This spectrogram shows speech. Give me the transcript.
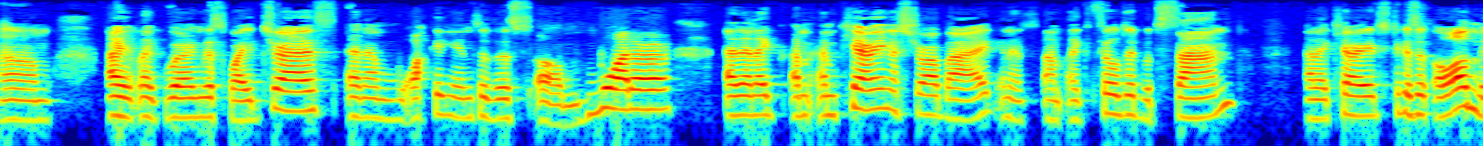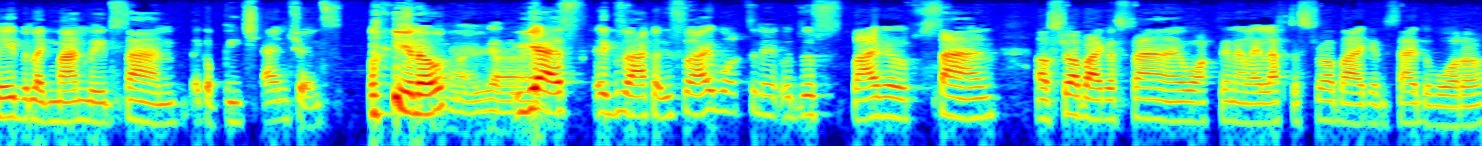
um, I like wearing this white dress and I'm walking into this um, water and then I I'm, I'm carrying a straw bag and it's I'm like filled it with sand and I carry it because it's all made with like man-made sand like a beach entrance you know? Oh yes exactly. So I walked in it with this bag of sand a straw bag of sand I walked in and I left the straw bag inside the water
